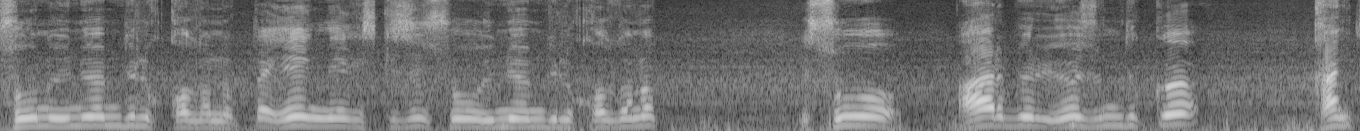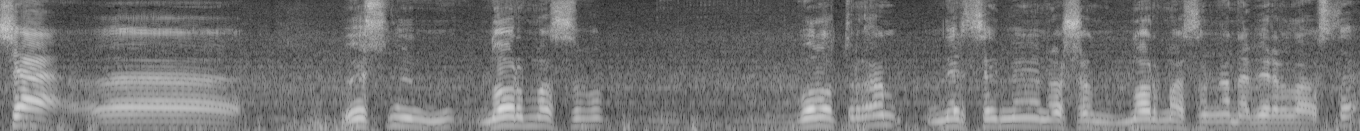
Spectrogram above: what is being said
суны үнемділік қолданып да ең негізгісі су үнемділік қолданып, су әрбір өзімдікке қанша өсінің нормасы бола тұрған нәрсеменен ошонун нормасын ғана бере алабыз да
